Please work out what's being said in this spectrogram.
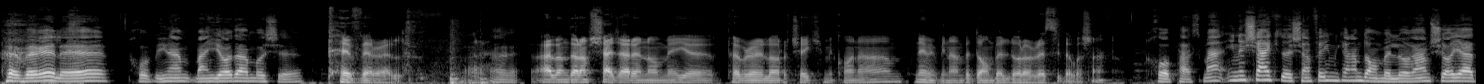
پورله خب اینم من یادم باشه. پورل آره. الان دارم شجر نامه پورلا رو چک می‌کنم. نمی‌بینم به دامبلدورا رسیده باشن. خب پس من اینو شک داشتم. فکر می‌کنم دامبلدور هم شاید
